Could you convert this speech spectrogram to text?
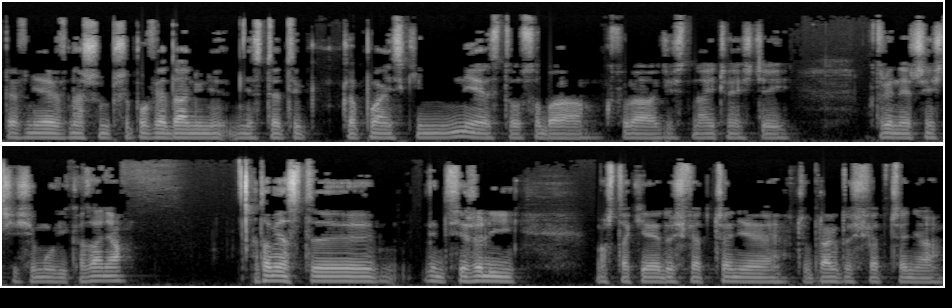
pewnie w naszym przepowiadaniu ni niestety kapłańskim nie jest to osoba, która gdzieś najczęściej, o której najczęściej się mówi kazania. Natomiast, yy, więc jeżeli masz takie doświadczenie, czy brak doświadczenia,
